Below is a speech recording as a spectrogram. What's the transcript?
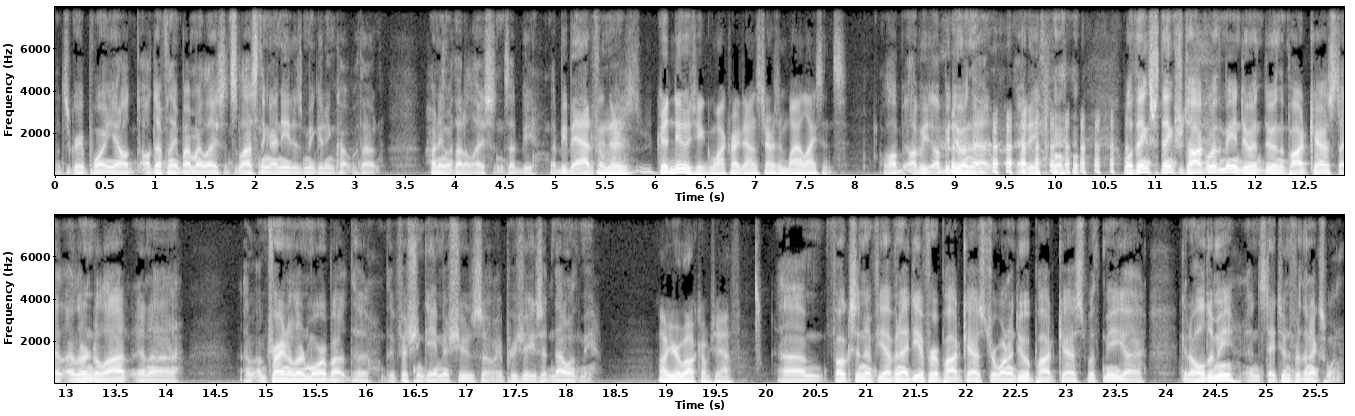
it's a great point. Yeah, I'll, I'll definitely buy my license. The last thing I need is me getting cut without hunting without a license. That'd be that'd be bad for And me. there's good news. You can walk right downstairs and buy a license. Well, I'll be, I'll be I'll be doing that, Eddie. well, thanks thanks for talking with me and doing doing the podcast. I, I learned a lot, and uh, I'm, I'm trying to learn more about the the fish and game issues. So I appreciate you sitting down with me, Oh, you're welcome, Jeff. um, folks. And if you have an idea for a podcast or want to do a podcast with me, uh, get a hold of me and stay tuned for the next one.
